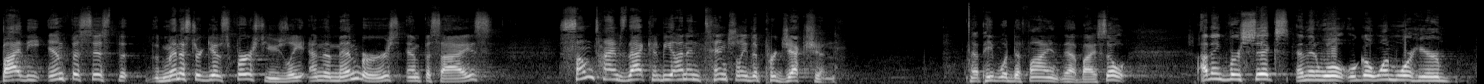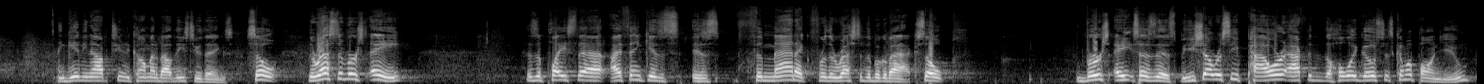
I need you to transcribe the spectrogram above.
by the emphasis that the minister gives first, usually, and the members emphasize, sometimes that can be unintentionally the projection that people would define that by. So, I think verse 6, and then we'll, we'll go one more here and give you an opportunity to comment about these two things. So, the rest of verse 8 is a place that I think is, is thematic for the rest of the book of Acts. So, verse 8 says this But you shall receive power after the Holy Ghost has come upon you,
